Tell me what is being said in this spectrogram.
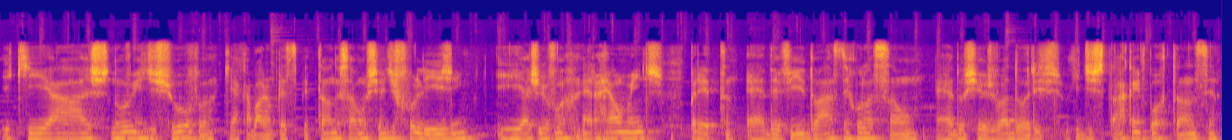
e que as nuvens de chuva que acabaram precipitando estavam cheias de fuligem e a chuva era realmente preta, é devido à circulação é, dos rios voadores, o que destaca destaca a importância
